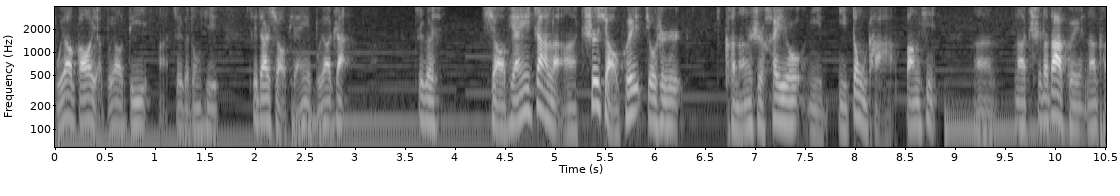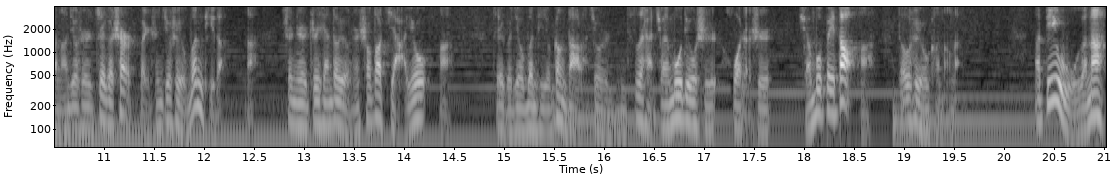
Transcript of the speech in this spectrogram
不要高也不要低啊。这个东西这点小便宜不要占，这个小便宜占了啊，吃小亏就是可能是黑优，你你动卡帮信，嗯，那吃了大亏，那可能就是这个事儿本身就是有问题的啊，甚至之前都有人收到假优啊，这个就问题就更大了，就是你资产全部丢失或者是全部被盗啊，都是有可能的。那第五个呢，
